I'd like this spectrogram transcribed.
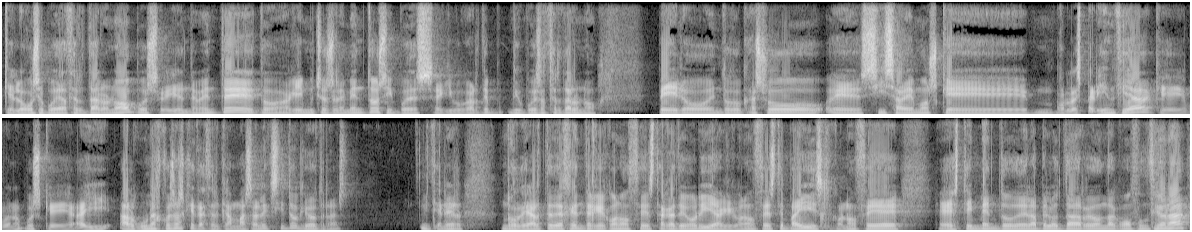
que luego se puede acertar o no, pues evidentemente aquí hay muchos elementos y puedes equivocarte, digo, puedes acertar o no. Pero en todo caso, eh, sí sabemos que, por la experiencia, que bueno, pues que hay algunas cosas que te acercan más al éxito que otras. Y tener, rodearte de gente que conoce esta categoría, que conoce este país, que conoce este invento de la pelota redonda, cómo funciona,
